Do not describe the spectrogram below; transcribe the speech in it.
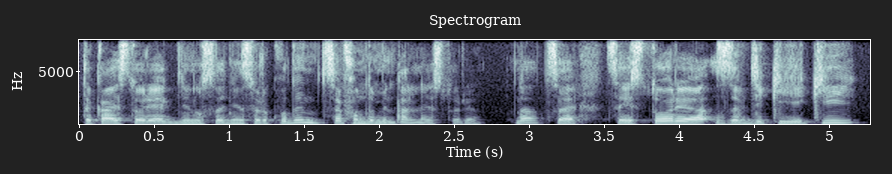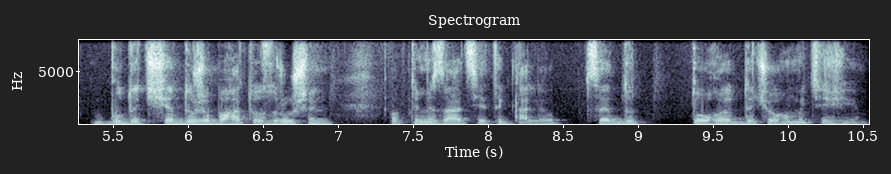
така історія, як 9141, це фундаментальна історія. Да? Це, це історія, завдяки якій будуть ще дуже багато зрушень, оптимізації і так далі. Це того, до чого ми тяжіємо.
